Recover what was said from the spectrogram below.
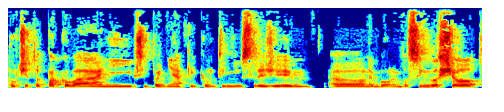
počet opakování, případně nějaký continuous režim nebo, nebo single shot.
